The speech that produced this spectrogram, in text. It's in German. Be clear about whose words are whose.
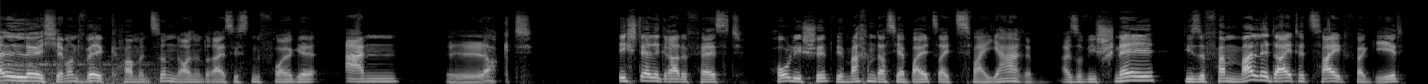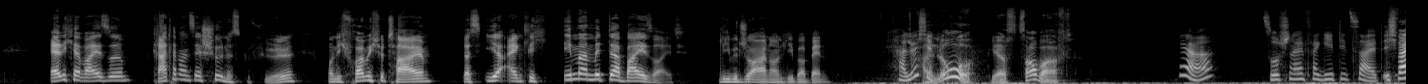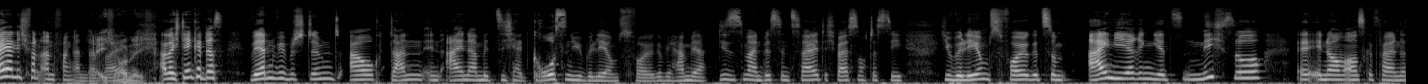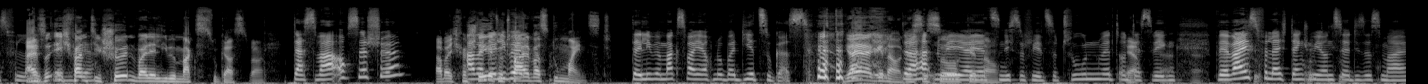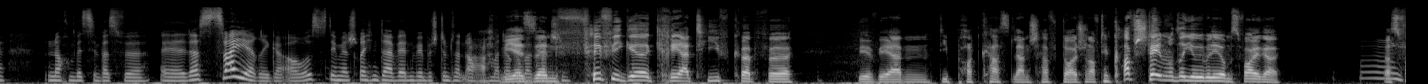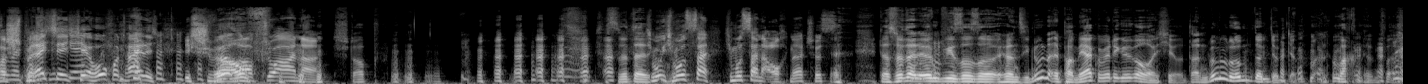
Speaker 1: Hallöchen und willkommen zur 39. Folge Unlocked. Ich stelle gerade fest, holy shit, wir machen das ja bald seit zwei Jahren. Also wie schnell diese vermaledeite Zeit vergeht. Ehrlicherweise, gerade hat man ein sehr schönes Gefühl und ich freue mich total, dass ihr eigentlich immer mit dabei seid, liebe Joanna und lieber Ben.
Speaker 2: Hallöchen.
Speaker 3: Hallo, ja, ist zauberhaft.
Speaker 2: Ja, so schnell vergeht die Zeit. Ich war ja nicht von Anfang an dabei.
Speaker 3: ich auch nicht.
Speaker 2: Aber ich denke, das werden wir bestimmt auch dann in einer mit Sicherheit großen Jubiläumsfolge. Wir haben ja dieses Mal ein bisschen Zeit. Ich weiß noch, dass die Jubiläumsfolge zum Einjährigen jetzt nicht so äh, enorm ausgefallen ist. Vielleicht
Speaker 1: Also ich fand die schön, weil der liebe Max zu Gast war.
Speaker 2: Das war auch sehr schön.
Speaker 1: Aber ich
Speaker 2: Aber
Speaker 1: verstehe
Speaker 2: der
Speaker 1: total,
Speaker 2: liebe-
Speaker 1: was du meinst.
Speaker 2: Der liebe Max war ja auch nur bei dir zu Gast.
Speaker 1: Ja, ja, genau.
Speaker 2: da hatten
Speaker 1: so,
Speaker 2: wir ja
Speaker 1: genau.
Speaker 2: jetzt nicht so viel zu tun mit und
Speaker 1: Ja,
Speaker 2: deswegen,
Speaker 1: ja, ja.
Speaker 2: wer weiß, vielleicht denken wir uns ja dieses Mal noch ein bisschen was für äh, das Zweijährige aus. Dementsprechend, da werden wir bestimmt dann auch nochmal
Speaker 1: wir
Speaker 2: darüber
Speaker 1: sind
Speaker 2: quatschen.
Speaker 1: pfiffige Kreativköpfe. Wir werden die Podcast-Landschaft Deutschland auf den Kopf stellen in unserer Jubiläumsfolge. Das
Speaker 2: so will ich
Speaker 1: verspreche ich hier hoch und heilig. Ich schwöre auf Joanna.
Speaker 3: Stopp. das, wird dann,
Speaker 1: Ich, ich, muss dann, ich muss dann auch, ne? Tschüss.
Speaker 3: das wird dann irgendwie so, so, hören Sie nun ein paar merkwürdige Geräusche und dann alle machen irgendwas.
